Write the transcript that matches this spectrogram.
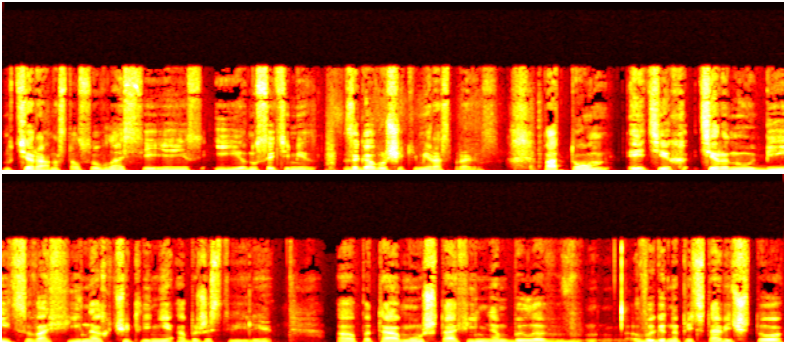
ну, тиран, остался у власти и, и ну, с этими заговорщиками расправился. Потом этих тираноубийц в Афинах чуть ли не обожествили, а, потому что афиням было выгодно представить, что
